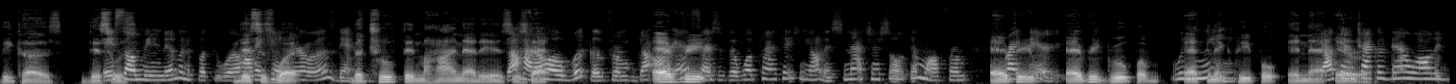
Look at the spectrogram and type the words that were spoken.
Because this It's was so many them in the fucking world. this how they is what the truth in behind that is, y'all is had a that whole book of from y'all every- our ancestors of what plantation y'all and snatched and sold them off from. every there. every group of What do you ethnic people in that Y'all can't era. track us down with all the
